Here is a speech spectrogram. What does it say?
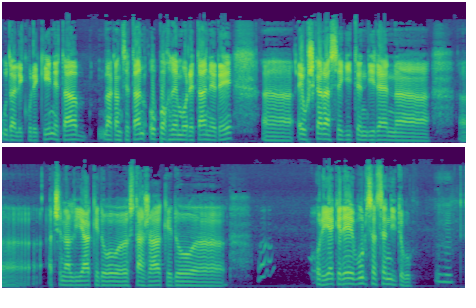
udalekurekin, eta bakantzetan, opor demoretan ere uh, Euskaraz egiten diren uh, uh, atxenaldiak edo stajak edo horiek ere bultzatzen ditugu. Mhm.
